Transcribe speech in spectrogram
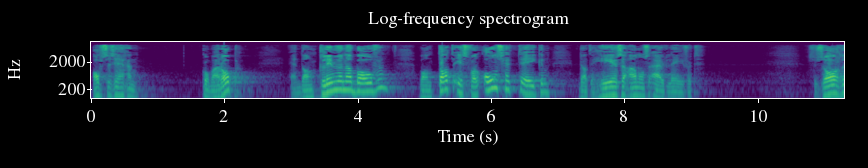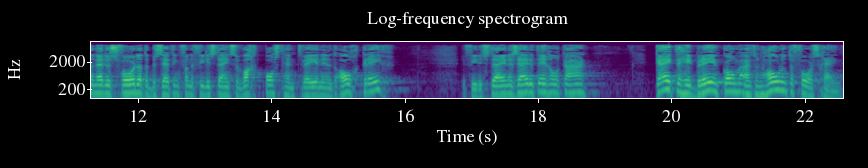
Of ze zeggen, kom maar op, en dan klimmen we naar boven, want dat is voor ons het teken dat de Heer ze aan ons uitlevert. Ze zorgden er dus voor dat de bezetting van de Filistijnse wachtpost hen tweeën in het oog kreeg. De Filistijnen zeiden tegen elkaar, kijk de Hebreeën komen uit hun holen tevoorschijn.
